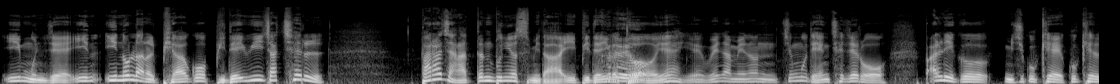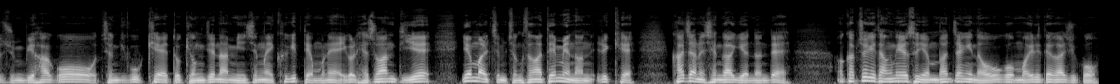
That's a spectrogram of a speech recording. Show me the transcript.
이 문제, 이, 이 논란을 피하고 비대위 자체를 바라지 않았던 분이었습니다. 이 비대위가 그래요? 더, 예, 예. 왜냐면은 직무대행 체제로 빨리 그 임시국회, 국회를 준비하고 정기국회 또 경제나 민생난이 크기 때문에 이걸 해소한 뒤에 연말쯤 정상화되면은 이렇게 가자는 생각이었는데 어, 갑자기 당내에서 연반장이 나오고 뭐 이래 돼가지고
